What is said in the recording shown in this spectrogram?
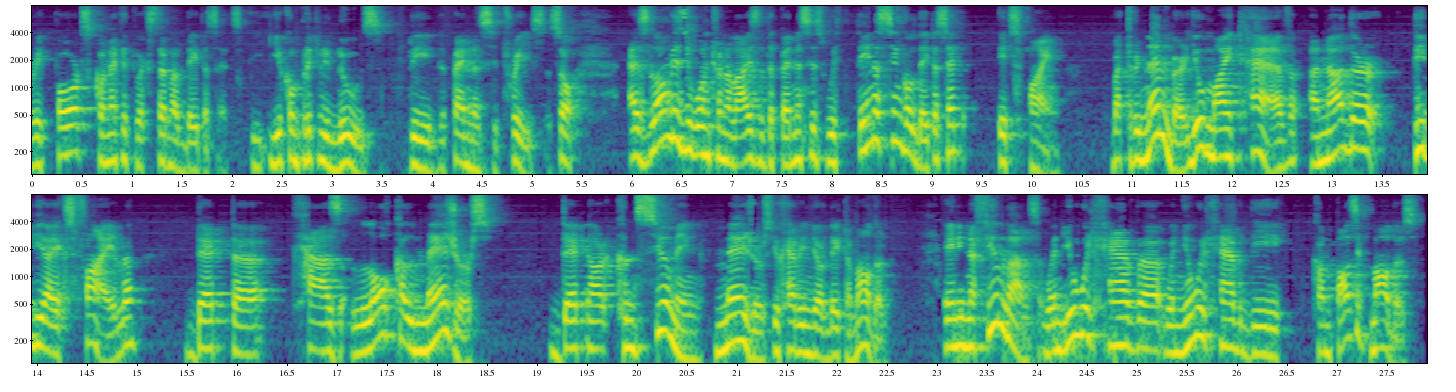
reports connected to external datasets. You completely lose the dependency trees. So as long as you want to analyze the dependencies within a single dataset, it's fine. But remember, you might have another PBIX file that uh, has local measures that are consuming measures you have in your data model. And in a few months, when you will have uh, when you will have the composite models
